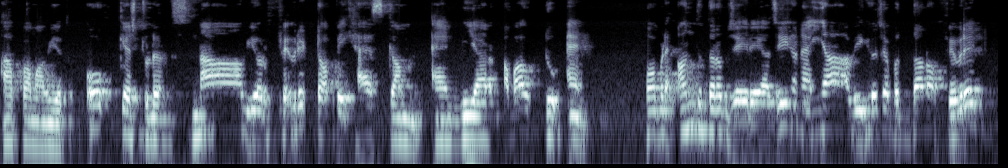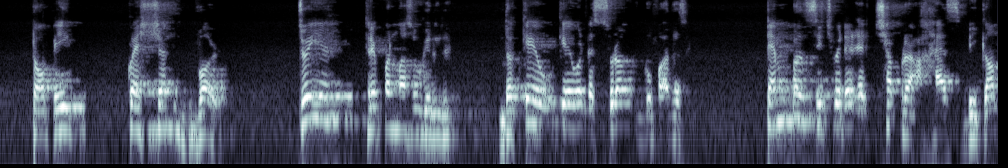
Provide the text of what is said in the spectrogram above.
આપવામાં આવ્યું હતું. Okay students now your favourite topic has come and we are about to end આપણે અંત તરફ જઈ રહ્યા છીએ અને અહીંયા આવી ગયો છે બધાનો ફેવરેટ ટોપિક ક્વેશ્ચન વર્ડ જોઈએ, ત્રેપનમાં શું કીધું છે? ધ કેવ કેવ એટલે સુરંગ, ગુફા થશે. Temple situated at Chhapra has become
